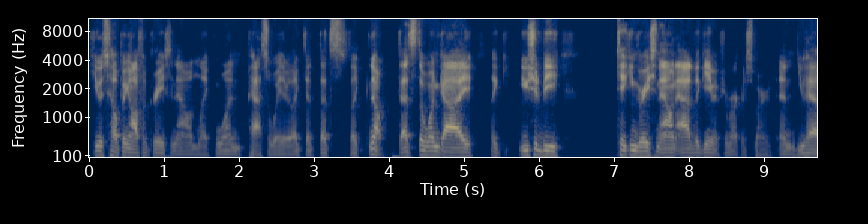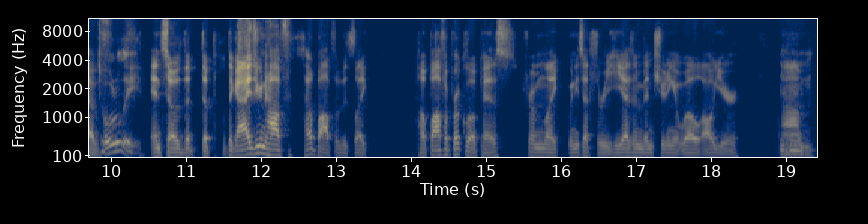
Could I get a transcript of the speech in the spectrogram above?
he was helping off of Grayson Allen like one pass away. They're like that. That's like no, that's the one guy. Like you should be taking Grayson Allen out of the game if you're Marcus Smart, and you have Totally. And so the the the guys you can help help off of it's like help off of Brook Lopez from like when he's at three. He hasn't been shooting it well all year. Mhm. Um,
